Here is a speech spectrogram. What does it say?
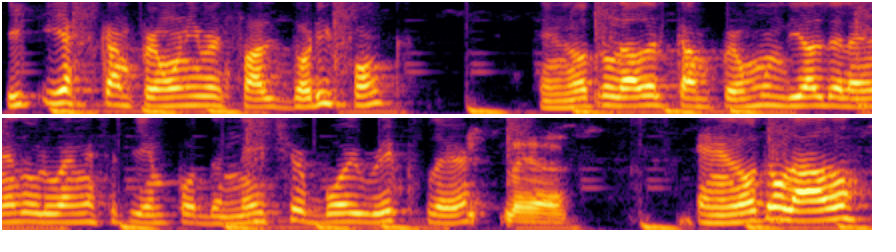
y, ex campeón universal Dory Funk. En el otro lado, el campeón mundial de la NWA en ese tiempo, The Nature Boy Ric Flair. En el otro lado,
